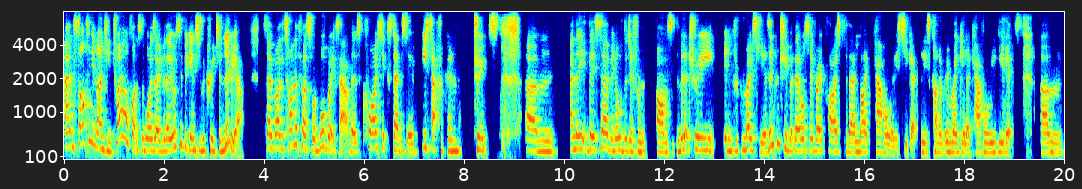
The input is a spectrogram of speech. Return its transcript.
and starting in 1912, once the war is over, they also begin to recruit in Libya. So by the time the First World War breaks out, there's quite extensive East African troops. Um, and they, they serve in all the different arms of the military, in, mostly as infantry, but they're also very prized for their light cavalry. So you get these kind of irregular cavalry units, um,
